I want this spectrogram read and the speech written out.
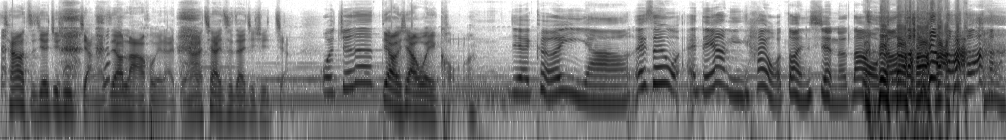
他要直接继续讲，还是要拉回来？等下下一次再继续讲。我觉得吊一下胃口嘛。也可以呀、啊，哎、欸，所以我哎、欸，等一下你害我断线了，但我刚刚，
